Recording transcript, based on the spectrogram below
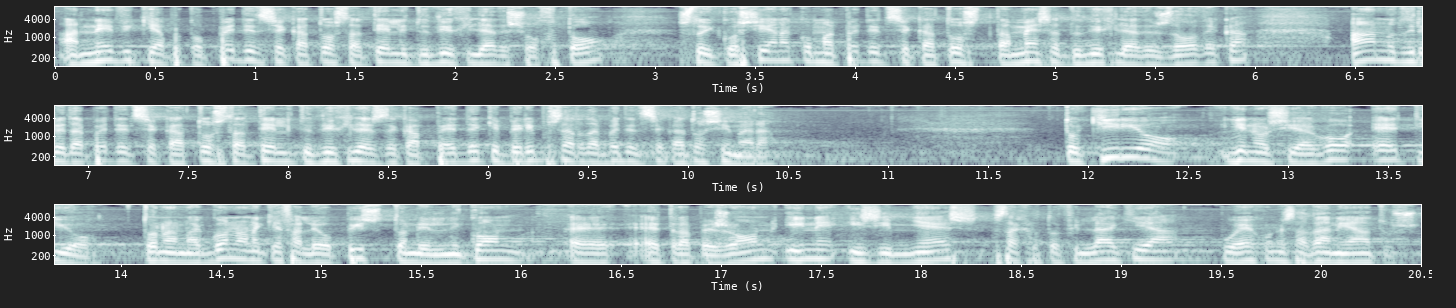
ανέβηκε από το 5% στα τέλη του 2008 στο 21,5% στα μέσα του 2012, άνω του 35% στα τέλη του 2015 και περίπου 45% σήμερα. Το κύριο γενοσιακό αίτιο των αναγκών ανακεφαλαιοποίησης των ελληνικών ε, ε, τραπεζών είναι οι ζημιές στα χαρτοφυλάκια που έχουν στα δάνειά τους.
